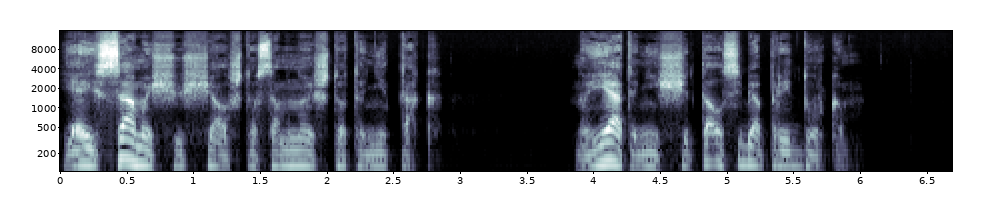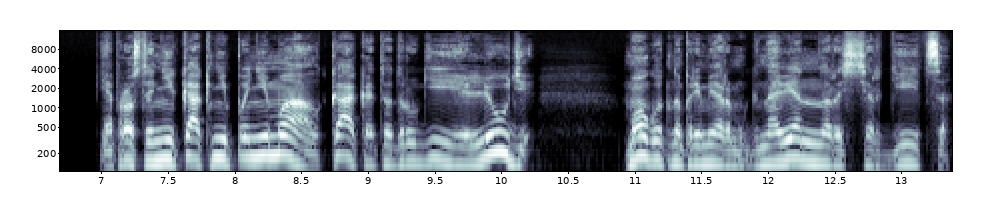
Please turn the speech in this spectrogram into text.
Я и сам ощущал, что со мной что-то не так. Но я-то не считал себя придурком. Я просто никак не понимал, как это другие люди могут, например, мгновенно рассердиться,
